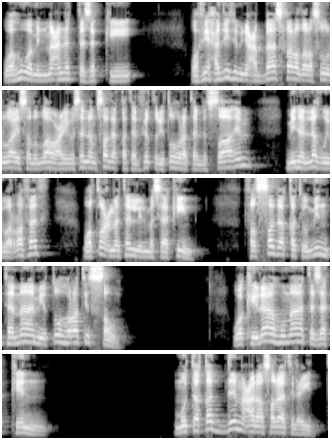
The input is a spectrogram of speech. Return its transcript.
وهو من معنى التزكي. وفي حديث ابن عباس فرض رسول الله صلى الله عليه وسلم صدقة الفطر طهرة للصائم من اللغو والرفث وطعمة للمساكين. فالصدقة من تمام طهرة الصوم. وكلاهما تزك. متقدم على صلاة العيد.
